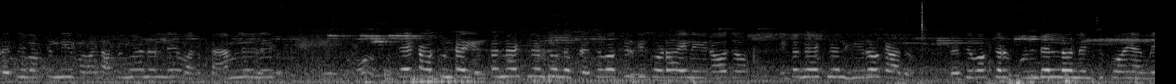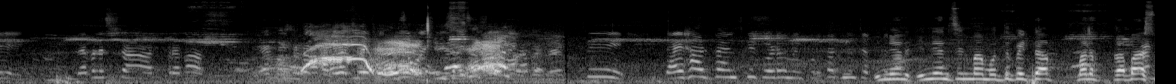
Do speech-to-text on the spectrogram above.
ప్రతి ఒక్కరిని వాళ్ళ అభిమానుల్ని వాళ్ళ ఫ్యామిలీని ఇదే కాకుండా ఇంటర్నేషనల్గా ఉన్న ప్రతి ఒక్కరికి కూడా ఆయన ఈరోజు ఇంటర్నేషనల్ హీరో కాదు. ప్రతి ఒక్కరు గుండెల్లో నిలిచిపోయే మీ rebel star Prabhas. Die hard ఫ్యాన్స్కి కూడా మేము కృతజ్ఞతలు చెప్తున్నాం. ఇండియన్ ఇండియన్ సినిమా ముద్దు పెట్ట మన Prabhas.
